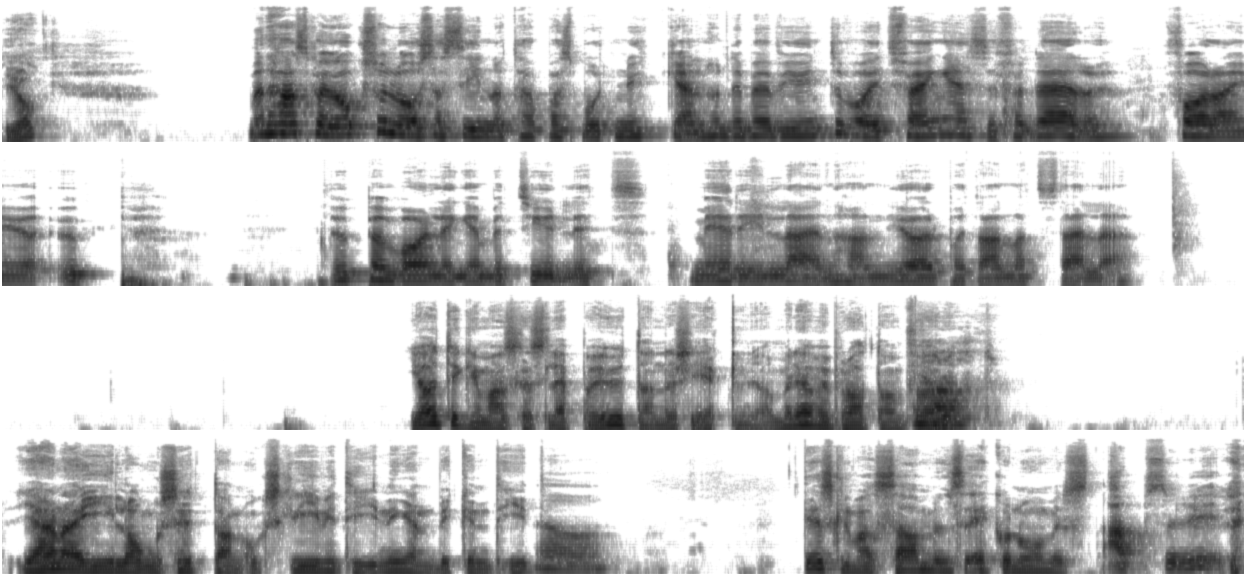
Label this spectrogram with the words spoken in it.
Ja. Men han ska ju också låsas in och tappas bort nyckeln och det behöver ju inte vara ett fängelse för där far han ju upp uppenbarligen betydligt mer illa än han gör på ett annat ställe. Jag tycker man ska släppa ut Anders Eklund, ja, men det har vi pratat om Ja. förut. Gärna i Långshyttan och skriv i tidningen vilken tid. Ja, Det skulle vara samhällsekonomiskt. absolut.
